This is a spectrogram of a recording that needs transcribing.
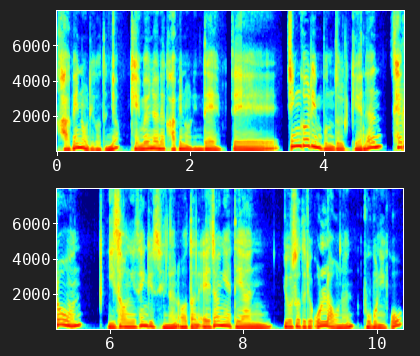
갑인월이거든요. 개묘년의 갑인월인데 이제 싱글인 분들께는 새로운 이성이 생길 수 있는 어떤 애정에 대한 요소들이 올라오는 부분이고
